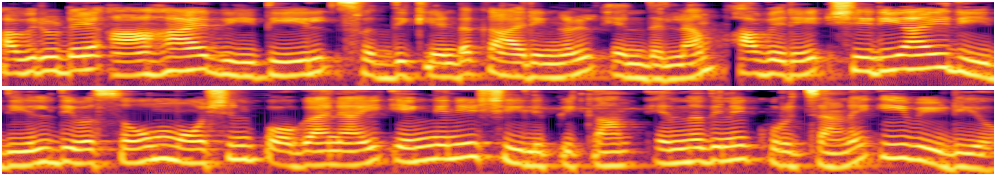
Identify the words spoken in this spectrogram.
അവരുടെ ആഹാര രീതിയിൽ ശ്രദ്ധിക്കേണ്ട കാര്യങ്ങൾ എന്തെല്ലാം? അവരെ ശരിയായ രീതിയിൽ ദിവസവും മോഷൻ പോകാനായി എങ്ങനെ ശീലിപ്പിക്കാം എന്നതിനെക്കുറിച്ചാണ് ഈ വീഡിയോ.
